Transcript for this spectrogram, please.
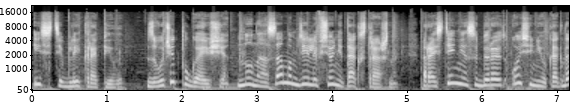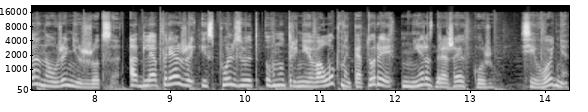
из стеблей крапивы. Звучит пугающе, но на самом деле все не так страшно. Растение собирают осенью, когда оно уже не жжется, а для пряжи используют внутренние волокна, которые не раздражают кожу. Сегодня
